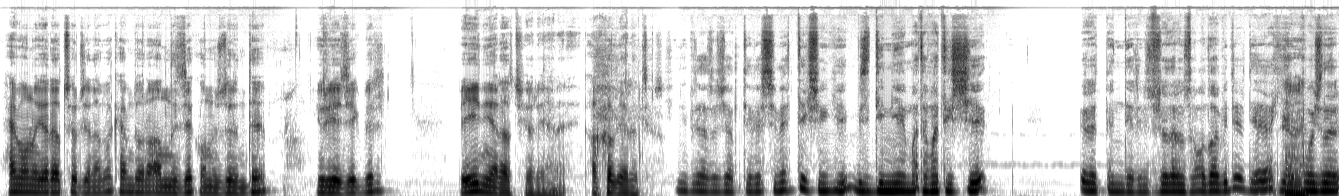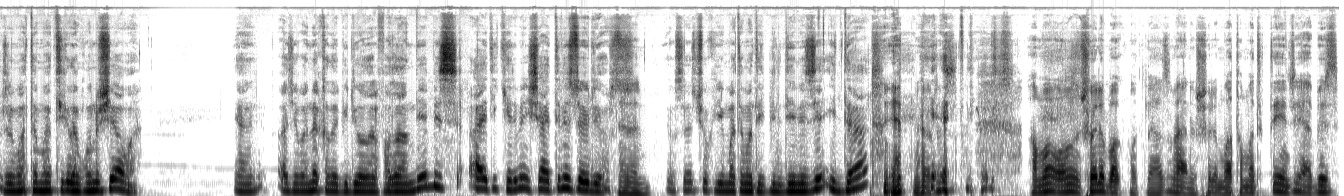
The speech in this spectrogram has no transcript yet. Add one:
Hem onu yaratıyor Cenab-ı Hak hem de onu anlayacak, onun üzerinde yürüyecek bir beyin yaratıyor yani. Akıl yaratıyor. Şimdi biraz hocam tebessüm ettik çünkü biz dinleyen matematikçi öğretmenlerimiz, hocalarımız olabilir. Diyorlar ki ya Evet. bu hocalar matematikle konuşuyor ama yani acaba ne kadar biliyorlar falan diye biz ayet-i kerime işaretini söylüyoruz. Evet, Yoksa çok iyi matematik bildiğimizi iddia etmiyoruz. etmiyoruz. Ama onu şöyle bakmak lazım. Yani şöyle matematik deyince ya biz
